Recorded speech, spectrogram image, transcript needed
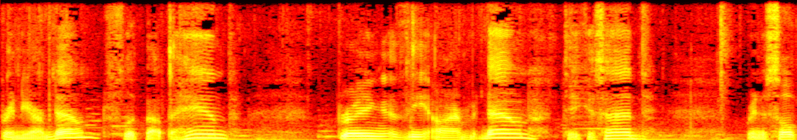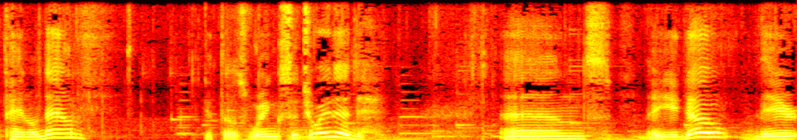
bring the arm down, flip out the hand, Bring the arm down, take his head, bring the soul panel down, get those wings situated. And there you go. There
